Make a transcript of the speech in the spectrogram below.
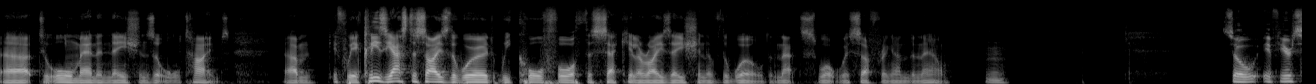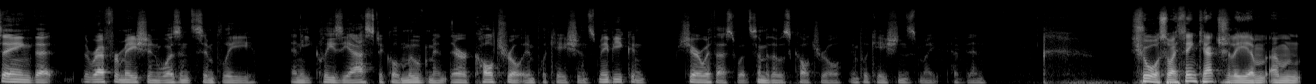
uh, to all men and nations at all times. Um, if we ecclesiasticize the word, we call forth the secularization of the world, and that's what we're suffering under now. Mm. So, if you're saying that the Reformation wasn't simply an ecclesiastical movement, there are cultural implications. Maybe you can share with us what some of those cultural implications might have been. Sure. So I think actually, um, um,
